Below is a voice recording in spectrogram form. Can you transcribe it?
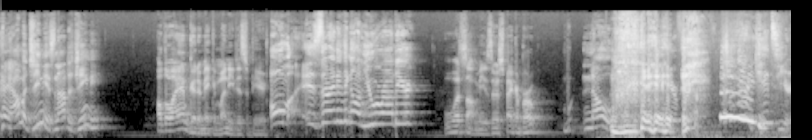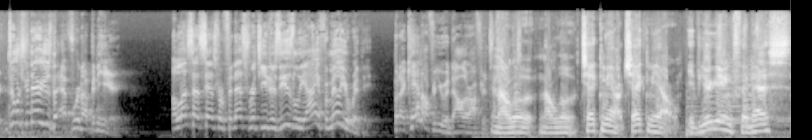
Hey, I'm a genius, not a genie. Although I am good at making money disappear. Oh my! Is there anything on you around here? What's on me? Is there a speck of broke? No. here kids here. Don't you dare use the F word up in here. Unless that stands for finesse rich eaters easily, I ain't familiar with it. But I can offer you a dollar off your ten. Now look, now look. Check me out. Check me out. If you're getting finesse,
